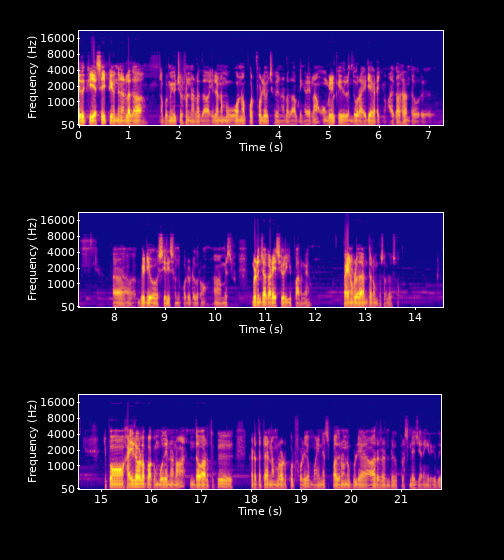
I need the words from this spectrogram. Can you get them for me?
எதுக்கு எஸ்ஐபி வந்து நல்லதா? அப்புறம் மியூச்சுவல் ஃபண்ட் நல்லதா? இல்லை நம்ம ஓனாக போர்ட்ஃபோலியோ வச்சுக்கிறது நல்லதா? அப்படிங்கிறதெல்லாம் உங்களுக்கு இதுலேருந்து ஒரு ஐடியா கிடைக்கும். அதுக்காக தான் இந்த ஒரு வீடியோ சீரிஸ் வந்து போட்டுட்ருக்குறோம். மிஸ் முடிஞ்சால் கடைசி வரைக்கும் பாருங்கள் பயனுள்ளதாக இருந்தால் ரொம்ப சந்தோஷம். இப்போ ஹை லெவலில் பார்க்கும்போது என்னென்னா இந்த வாரத்துக்கு கிட்டத்தட்ட நம்மளோட போர்ட்ஃபோலியோ மைனஸ் பதினொன்று புள்ளி ஆறு ரெண்டு பர்சன்டேஜ் இறங்கியிருக்குது.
